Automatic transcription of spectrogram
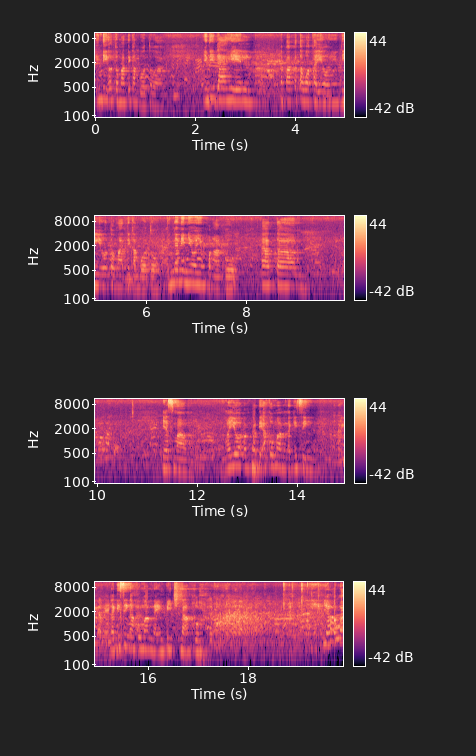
hindi automatic ang boto ha. Hindi dahil napapatawa kayo, hindi automatic ang boto. Tingnan ninyo yung pangako. At um, yes ma'am. Ngayon, pati ako ma'am, nagising. Nagising ako ma'am, na-impeach na ako. Yawa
